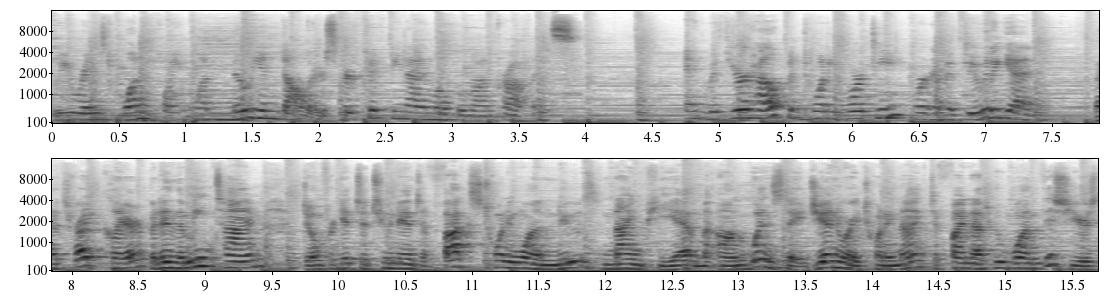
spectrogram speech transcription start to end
we raised $1.1 million for 59 local nonprofits. And with your help in 2014, we're going to do it again. That's right, Claire. But in the meantime, don't forget to tune in to Fox 21 News, 9 p.m. on Wednesday, January 29th to find out who won this year's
